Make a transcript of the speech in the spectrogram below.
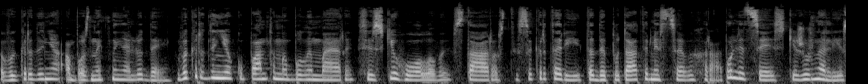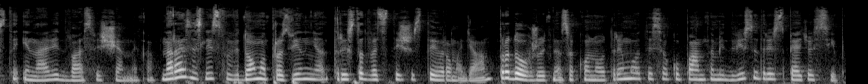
викрадення або зникнення людей. Викрадені окупантами були мери, сільські голови, старости, секретарі та депутати місцевих рад, поліцейські, журналісти і навіть два священника. Наразі слідство відомо про звільнення 326 громадян. Продовжують незаконно утримуватися окупантами 235 осіб.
